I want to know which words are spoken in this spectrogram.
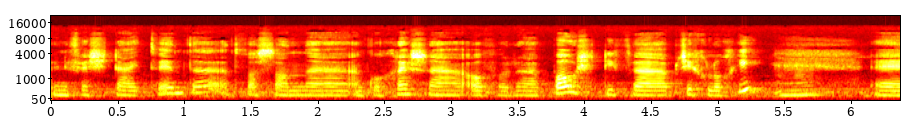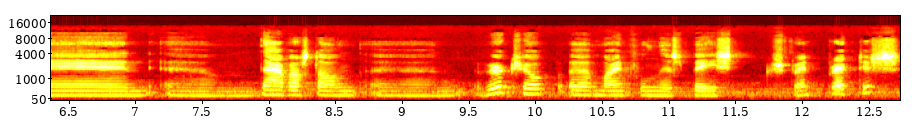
Universiteit Twente. Het was dan eh, een congres eh, over eh, positieve psychologie. Mhm. En ehm, daar was dan een workshop Mindfulness-Based Strength Practice.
